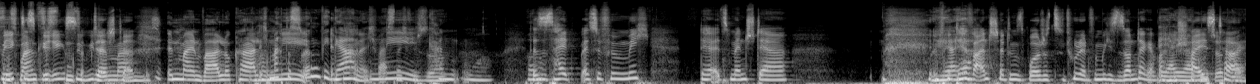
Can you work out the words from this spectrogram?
26. geringsten September in mein Wahllokal. ich Oh, mache das nee, irgendwie immer- gerne. Ich weiß nee, nicht wieso. Kann, oh. Das ist halt, du, für mich, der als Mensch, der Ja, mit der ja. Veranstaltungsbranche zu tun hat, für mich ist Sonntag einfach ein ja, gut, Scheißtag.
